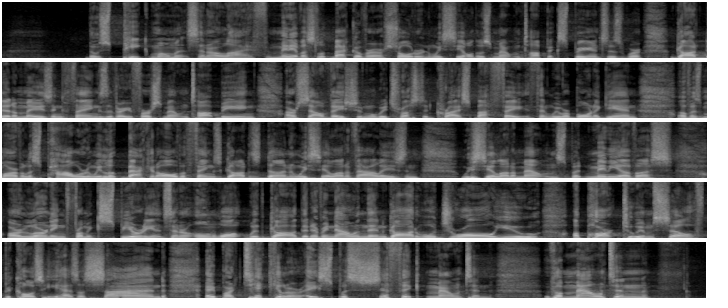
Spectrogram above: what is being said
those peak moments in our life. And many of us look back over our shoulder and we see all those mountaintop experiences where God did amazing things. The very first mountaintop being our salvation, where we trusted Christ by faith and we were born again of His marvelous power. And we look back at all the things God has done and we see a lot of valleys and we see a lot of mountains, but many of us are learning from experience in our own walk with God that every now and then God will draw you apart to Himself because He has assigned a particular, a specific mountain, the mountain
